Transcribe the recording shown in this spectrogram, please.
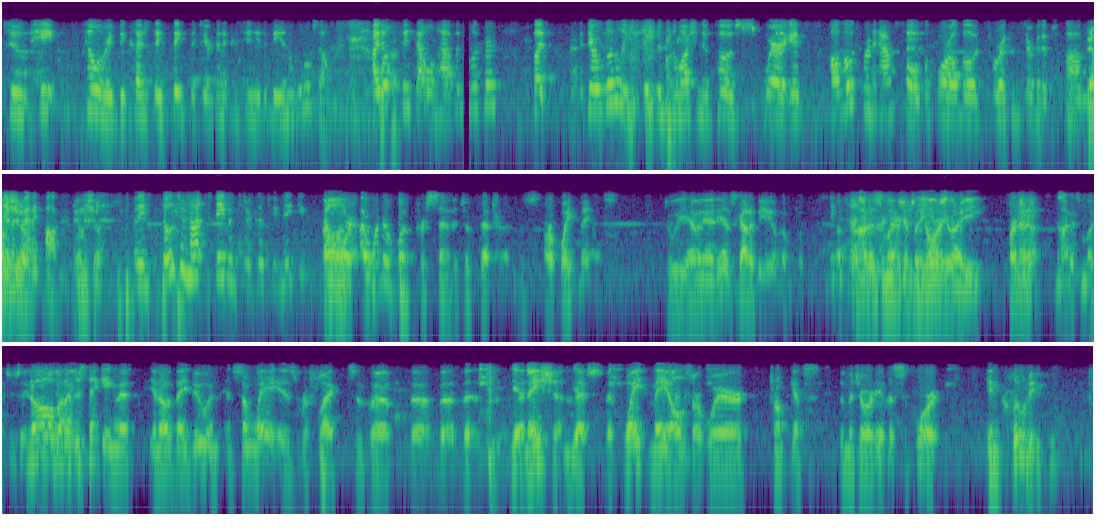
to hate Hillary because they think that you're going to continue to be in a war zone. I don't think that will happen with her, but there are literally statements in the Washington Post where it's, I'll vote for an asshole before I'll vote for a conservative um, Family show. Democratic hawk. Family show. I mean, those are not statements that are good to be making. I wonder, I wonder what percentage of veterans are white males. Do we have any idea? It's got to be. A, a, a- Not as much as they Majority, used right? be. pardon me? Not as much as they No, but I'm just thinking that you know they do in, in some ways reflect to the the the the, Yes. the nation Yes. that that white males are where Trump gets the majority of his support, including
